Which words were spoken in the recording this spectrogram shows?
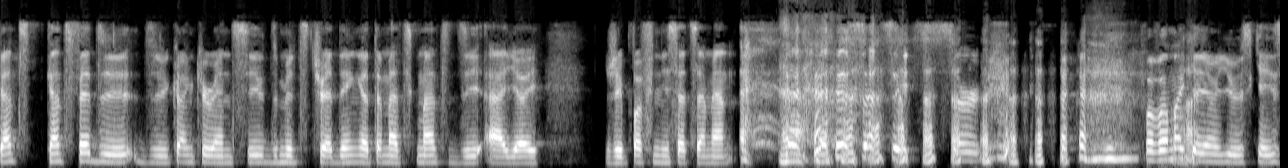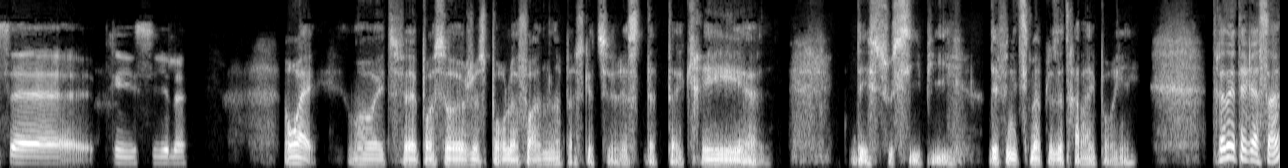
Quand tu, quand tu fais du, du concurrency, du multithreading, automatiquement, tu dis, aïe aïe, j'ai pas fini cette semaine. ça, c'est sûr. Faut vraiment qu'il y ait un use case euh, précis, là. Ouais. Ouais, tu fais pas ça juste pour le fun, là, parce que tu risques de te créer euh, des soucis, puis définitivement plus de travail pour rien. Très intéressant.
